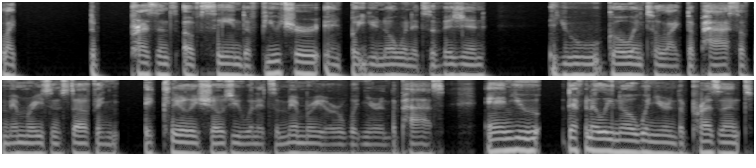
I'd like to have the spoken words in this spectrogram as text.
like the presence of seeing the future, but you know when it's a vision, you go into like the past of memories and stuff, and it clearly shows you when it's a memory or when you're in the past. And you definitely know when you're in the present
